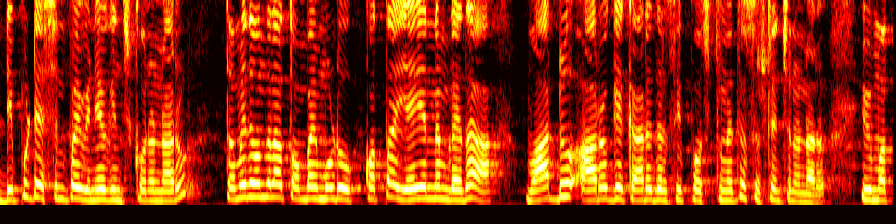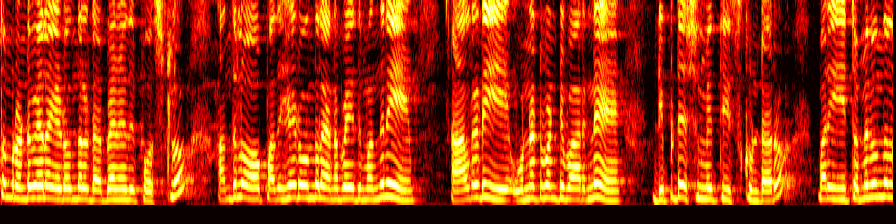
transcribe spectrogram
డిప్యుటేషన్పై వినియోగించుకోనున్నారు. తొమ్మిది వందల తొంభై మూడు కొత్త ఏఎన్ఎం లేదా వార్డు ఆరోగ్య కార్యదర్శి పోస్టులను అయితే సృష్టించనున్నారు. ఇవి మొత్తం రెండు వేల ఏడు వందల డెబ్బై ఎనిమిది పోస్టులు. అందులో పదిహేడు వందల ఎనభై ఐదు మందిని ఆల్రెడీ ఉన్నటువంటి వారినే డిప్యుటేషన్ మీద తీసుకుంటారు. మరి ఈ తొమ్మిది వందల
